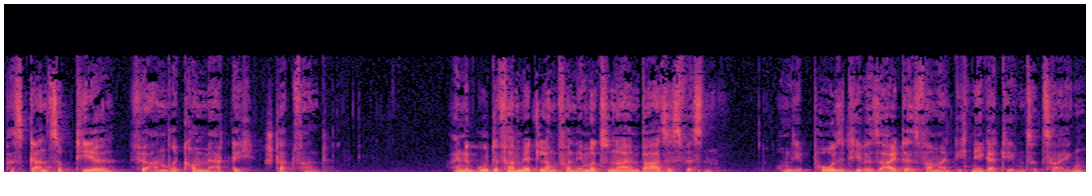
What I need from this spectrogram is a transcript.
was ganz subtil für andere kaum merklich stattfand. Eine gute Vermittlung von emotionalem Basiswissen, um die positive Seite des vermeintlich Negativen zu zeigen,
